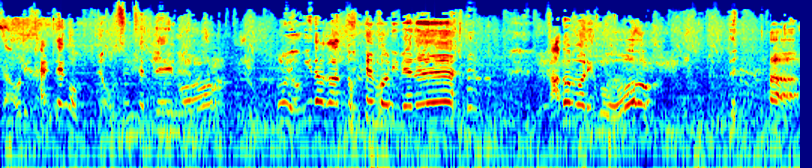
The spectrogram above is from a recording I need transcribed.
자, 우리 갈 데가 없, 없을 텐데, 이거. 또 여기다가 또 해버리면은, 가둬버리고. 자,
